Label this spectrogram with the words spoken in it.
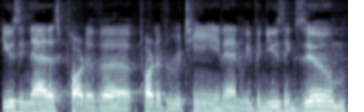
using that as part of a part of a routine and we've been using zoom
